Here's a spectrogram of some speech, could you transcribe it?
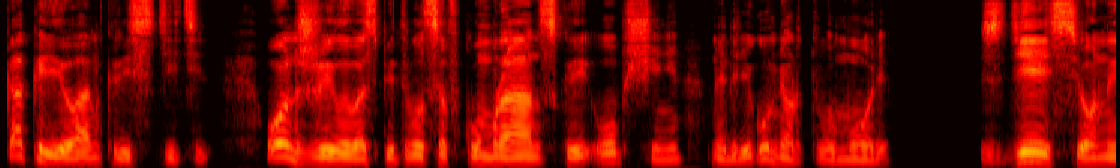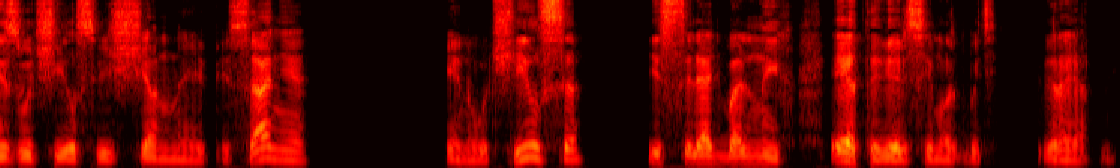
как и Иоанн Креститель. Он жил и воспитывался в Кумранской общине на берегу Мертвого моря. Здесь он изучил священное писание и научился исцелять больных. Эта версия может быть вероятной.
